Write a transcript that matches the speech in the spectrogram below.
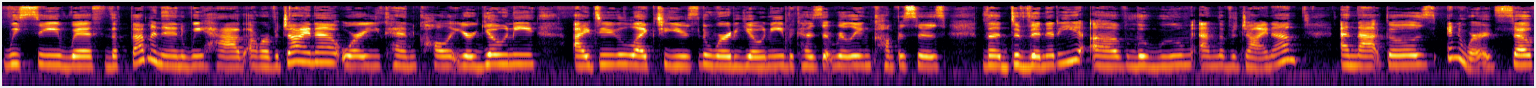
we see with the feminine, we have our vagina, or you can call it your yoni. I do like to use the word yoni because it really encompasses the divinity of the womb and the vagina and that goes inwards. So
